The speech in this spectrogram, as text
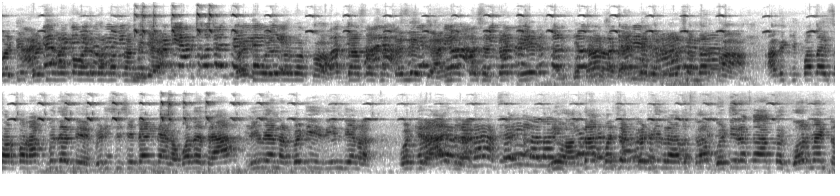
ಬಡ್ಡಿ ಬಡ್ಡಿ ರೊಕ್ಕ ಒಳಗೆ ಬರ್ಬೇಕು ನಮಗೆ. ಬಡ್ಡಿ ಒಳ್ಳೆ ಬರ್ಬೇಕು ಹದಿನಾಲ್ಕು ಪರ್ಸೆಂಟ್ ಐತಿ ಹನ್ನೆರಡು ಪರ್ಸೆಂಟ್ ಕಟ್ಟಿ ಬ್ಯಾಂಕ್ ತೋರ್ಸ್ಕೊಂಡ್ ಅದಕ್ಕೆ ಇಪ್ಪತ್ತೈದು ಸಾವಿರ ರೂಪಾಯಿ ರೊಕ್ಕ ಬಿದ್ದೈತಿ ಬಿಡಿಸಿ ಬ್ಯಾಂಕ್ನಾಗ ಗೊತ್ತೈತ್ರಾ ನೀವೇನಾರ ಬಡ್ಡಿ ಹಿಂದೇನ ಕೊಡ್ತೀರಾ ಇದನ್ನ ನೀವು ಹದಿನಾಲ್ಕು ಪರ್ಸೆಂಟ್ ಕಟ್ಟಿದ್ರ ಅದಕ್ಕೆ ಬಡ್ಡಿ ರೊಕ್ಕ ಹಾಕ್ತದೆ ಗೌರ್ಮೆಂಟ್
